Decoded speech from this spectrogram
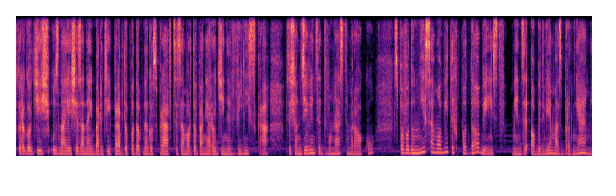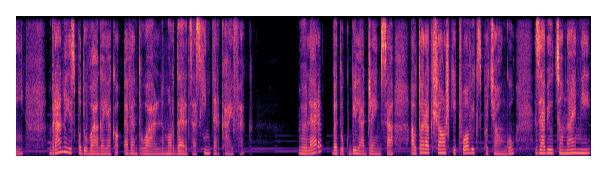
którego dziś uznaje się za najbardziej prawdopodobnego sprawcę zamordowania rodziny Wiliska w 1912 roku, z powodu niesamowitych podobieństw między obydwiema zbrodniami, brany jest pod uwagę jako ewentualny morderca z Hinterkaifeck. Müller, według Billa Jamesa, autora książki Człowiek z pociągu, zabił co najmniej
